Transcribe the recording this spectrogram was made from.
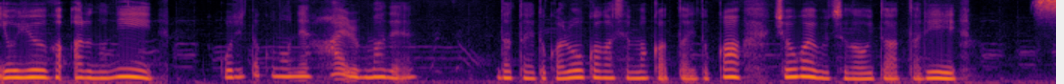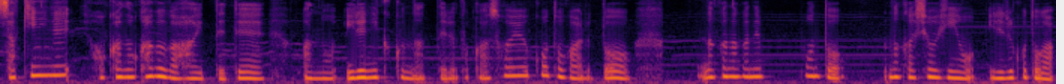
余裕があるのにご自宅のね入るまでだったりとか廊下が狭かったりとか障害物が置いてあったり先にね他の家具が入っててあの入れにくくなってるとかそういうことがあるとなかなかねポンとなんか商品を入れることが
